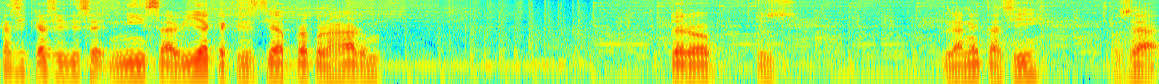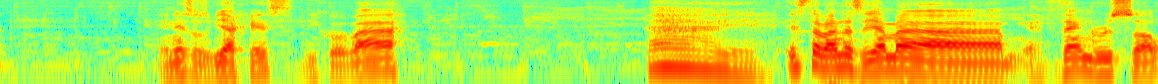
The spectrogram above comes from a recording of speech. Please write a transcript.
casi casi dice, ni sabía que existía Procol Harum. Pero, pues, la neta sí. O sea, en esos viajes dijo, va. Esta banda se llama Then Russell.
